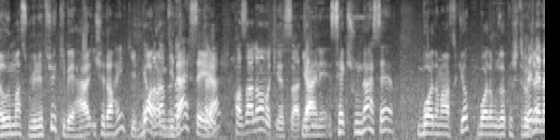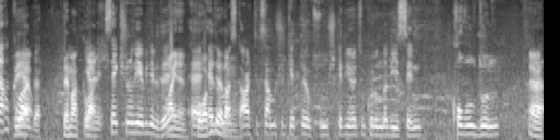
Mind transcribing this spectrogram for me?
Elon Musk yönetiyor ki ve her işe dahil ki bu Ya adam, zaten- giderse tabii, eğer pazarlama makinesi zaten. yani sek şunu derse bu adam artık yok. Bu adam uzaklaştırılacak. ve deme hakkı veya- vardı. Deme hakkı Yani var. Sek şunu diyebilirdi. Aynen, e, kovabilir Elon adamı. Musk artık sen bu şirkette yoksun. Bu şirketin yönetim kurulunda değilsin. Kovuldun. Evet.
